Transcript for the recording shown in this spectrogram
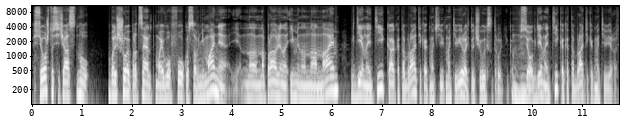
все, что сейчас, ну, большой процент моего фокуса внимания на, направлено именно на найм, где найти, как отобрать и как мотивировать ключевых сотрудников. Угу. Все, где найти, как отобрать и как мотивировать.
